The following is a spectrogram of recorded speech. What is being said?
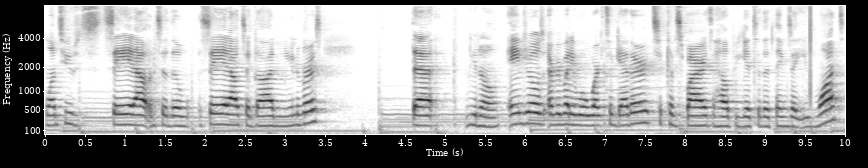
Once you say it out into the say it out to God and universe, that you know, angels, everybody will work together to conspire to help you get to the things that you want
